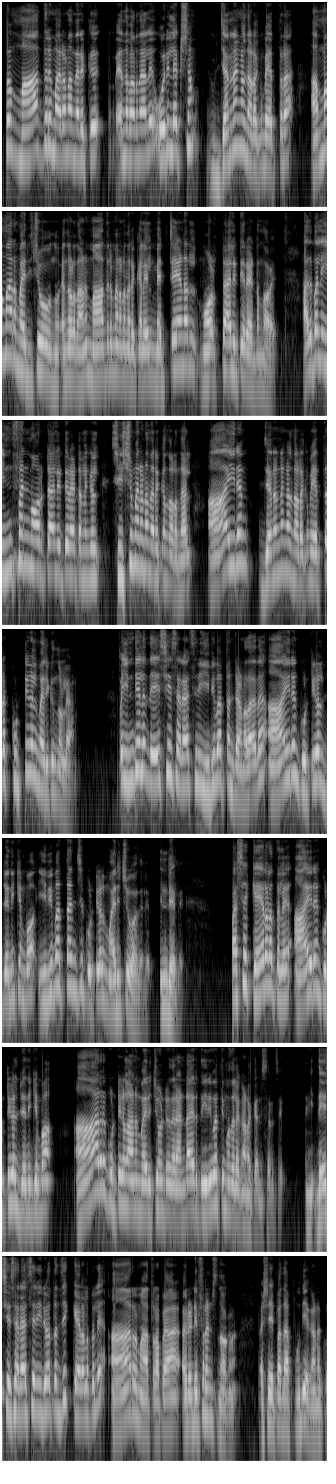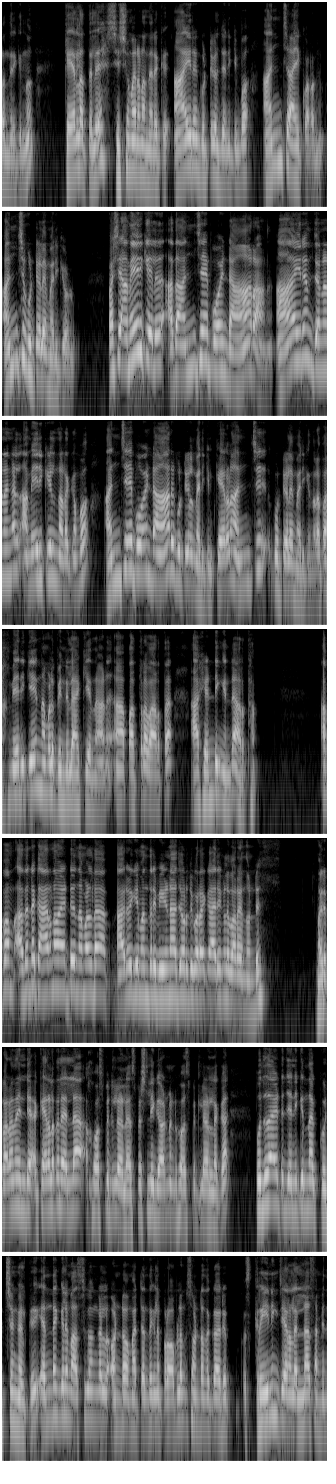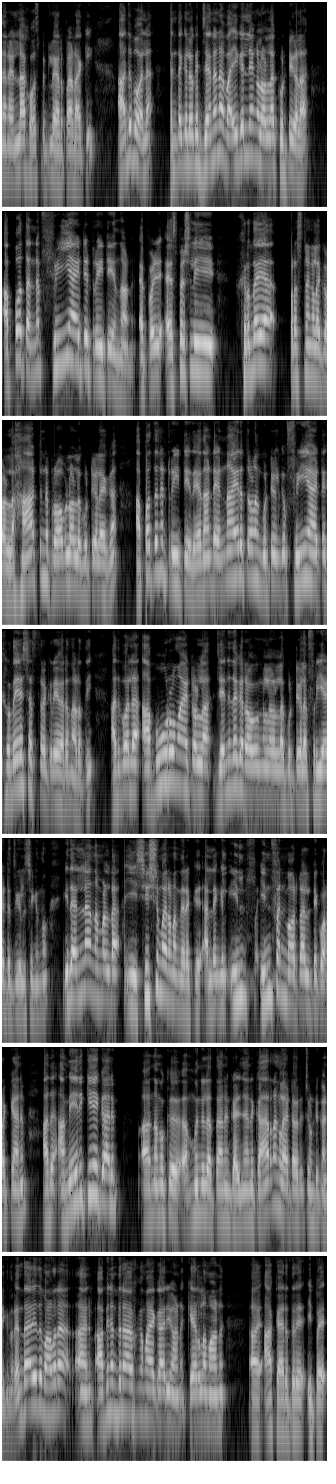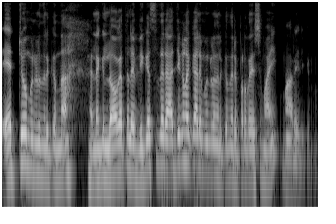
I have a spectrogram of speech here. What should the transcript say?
ഇപ്പം മാതൃമരണ നിരക്ക് എന്ന് പറഞ്ഞാൽ ഒരു ലക്ഷം ജനനങ്ങൾ നടക്കുമ്പോൾ എത്ര അമ്മമാർ മരിച്ചു പോകുന്നു എന്നുള്ളതാണ് മാതൃമരണ നിരക്ക് അല്ലെങ്കിൽ മെറ്റേണൽ മോർട്ടാലിറ്റി റേറ്റ് എന്ന് പറയും. അതുപോലെ ഇൻഫന്റ് മോർട്ടാലിറ്റി റേറ്റ് അല്ലെങ്കിൽ ശിശുമരണ നിരക്ക് എന്ന് പറഞ്ഞാൽ ആയിരം ജനനങ്ങൾ നടക്കുമ്പോൾ എത്ര കുട്ടികൾ മരിക്കുന്നുള്ളതാണ്. അപ്പോൾ ഇന്ത്യയിലെ ദേശീയ ശരാശരി ഇരുപത്തഞ്ചാണ്. അതായത് ആയിരം കുട്ടികൾ ജനിക്കുമ്പോൾ ഇരുപത്തഞ്ച് കുട്ടികൾ മരിച്ചു അതിൽ ഇന്ത്യയിൽ പക്ഷേ കേരളത്തിൽ ആയിരം കുട്ടികൾ ജനിക്കുമ്പോൾ ആറ് കുട്ടികളാണ് മരിച്ചുകൊണ്ടിരുന്നത് രണ്ടായിരത്തി ഇരുപത്തി മൂന്നിലെ കണക്കനുസരിച്ച് ദേശീയ ശരാശരി ഇരുപത്തഞ്ച് കേരളത്തിൽ ആറ് മാത്രം. അപ്പോൾ ആ ഒരു ഡിഫറൻസ് നോക്കണം. പക്ഷേ ഇപ്പോൾ അതാ പുതിയ കണക്ക് വന്നിരിക്കുന്നു. കേരളത്തിൽ ശിശുമരണ നിരക്ക് ആയിരം കുട്ടികൾ ജനിക്കുമ്പോൾ അഞ്ചായി കുറഞ്ഞു. അഞ്ച് കുട്ടികളെ മരിക്കുള്ളൂ. പക്ഷേ അമേരിക്കയിൽ അത് അഞ്ച് പോയിന്റ് ആറാണ്. ആയിരം ജനനങ്ങൾ അമേരിക്കയിൽ നടക്കുമ്പോൾ അഞ്ച് പോയിന്റ് ആറ് കുട്ടികൾ മരിക്കും. കേരളം അഞ്ച് കുട്ടികളെ മരിക്കുന്നുള്ളൂ. അപ്പോൾ അമേരിക്കയും നമ്മൾ പിന്നിലാക്കിയെന്നാണ് ആ പത്രവാർത്ത ആ ഹെഡിങ്ങിന്റെ അർത്ഥം. അപ്പം അതിന്റെ കാരണമായിട്ട് നമ്മളുടെ ആരോഗ്യമന്ത്രി വീണ ജോർജ് കുറേ കാര്യങ്ങൾ പറയുന്നുണ്ട്. അവർ പറയുന്നത് ഇന്ത്യ കേരളത്തിലെ എല്ലാ ഹോസ്പിറ്റലുകളിലും എസ്പെഷ്യലി ഗവൺമെന്റ് ഹോസ്പിറ്റലുകളിലൊക്കെ പുതുതായിട്ട് ജനിക്കുന്ന കൊച്ചുങ്ങൾക്ക് എന്തെങ്കിലും അസുഖങ്ങൾ ഉണ്ടോ മറ്റെന്തെങ്കിലും പ്രോബ്ലംസ് ഉണ്ടോ എന്നൊക്കെ ഒരു സ്ക്രീനിങ് ചെയ്യാനുള്ള എല്ലാ സംവിധാനവും എല്ലാ ഹോസ്പിറ്റലും ഏർപ്പാടാക്കി. അതുപോലെ എന്തെങ്കിലുമൊക്കെ ജനന വൈകല്യങ്ങളുള്ള കുട്ടികളെ അപ്പോൾ തന്നെ ഫ്രീ ആയിട്ട് ട്രീറ്റ് ചെയ്യുന്നതാണ്. എപ്പോഴും എസ്പെഷ്യലി ഹൃദയ പ്രശ്നങ്ങളൊക്കെ ഉള്ള ഹാർട്ടിന് പ്രോബ്ലം ഉള്ള കുട്ടികളെയൊക്കെ അപ്പം തന്നെ ട്രീറ്റ് ചെയ്ത് ഏതാണ്ട് എണ്ണായിരത്തോളം കുട്ടികൾക്ക് ഫ്രീ ആയിട്ട് ഹൃദയ ശസ്ത്രക്രിയ വരെ നടത്തി അതുപോലെ അപൂർവമായിട്ടുള്ള ജനിതക രോഗങ്ങളുള്ള കുട്ടികളെ ഫ്രീ ആയിട്ട് ചികിത്സിക്കുന്നു. ഇതെല്ലാം നമ്മളുടെ ഈ ശിശുമരണ നിരക്ക് അല്ലെങ്കിൽ ഇൻഫ് ഇൻഫൻ മോർട്ടാലിറ്റി കുറയ്ക്കാനും അത് അമേരിക്കയെക്കാളും നമുക്ക് മുന്നിലെത്താനും കഴിഞ്ഞതിന് കാരണങ്ങളായിട്ട് അവർ ചൂണ്ടിക്കാണിക്കുന്നുണ്ട്. എന്തായാലും ഇത് വളരെ അഭിനന്ദനാർഹമായ കാര്യമാണ്. കേരളമാണ് ആ കാര്യത്തിൽ ഇപ്പോൾ ഏറ്റവും മുന്നിൽ നിൽക്കുന്ന അല്ലെങ്കിൽ ലോകത്തിലെ വികസിത രാജ്യങ്ങളെക്കാളും മുന്നിൽ നിൽക്കുന്ന ഒരു പ്രദേശമായി മാറിയിരിക്കുന്നു.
